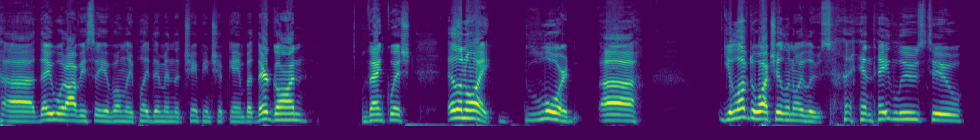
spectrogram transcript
uh, they would obviously have only played them in the championship game, but they're gone, vanquished. Illinois, Lord, uh, you love to watch Illinois lose, and they lose to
